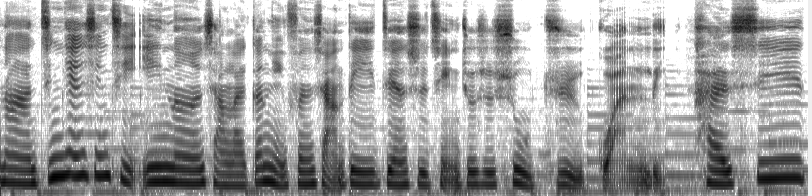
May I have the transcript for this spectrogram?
那今天星期一呢，想来跟你分享第一件事情就是数据管理。凯西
